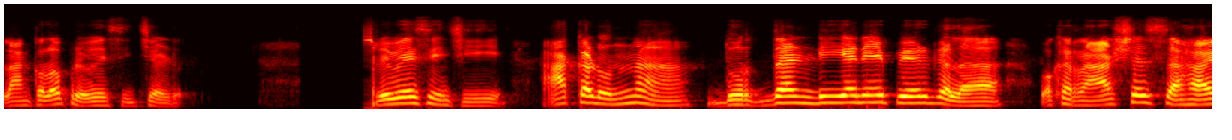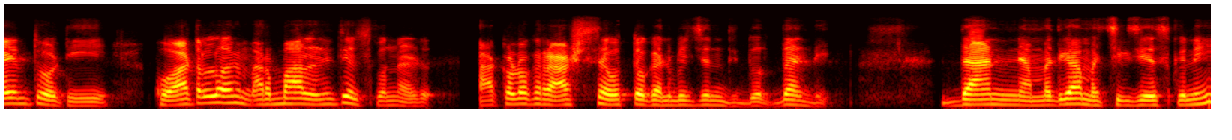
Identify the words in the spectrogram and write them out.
లంకలో ప్రవేశించాడు. ప్రవేశించి అక్కడ ఉన్న దుర్దండి అనే పేరు గల ఒక రాక్షస సహాయంతో కోటలోని మర్మాలని తెలుసుకున్నాడు. అక్కడ ఒక రాక్షసవతో కనిపించింది దుర్దండి. దాన్ని నెమ్మదిగా మచ్చిక చేసుకుని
